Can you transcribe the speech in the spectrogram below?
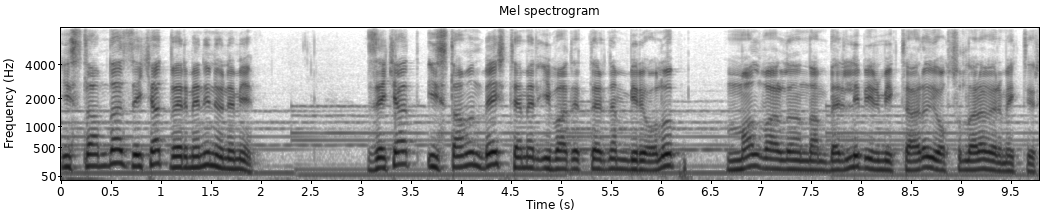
İslam'da zekat vermenin önemi. Zekat İslam'ın beş temel ibadetlerden biri olup mal varlığından belirli bir miktarı yoksullara vermektir.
